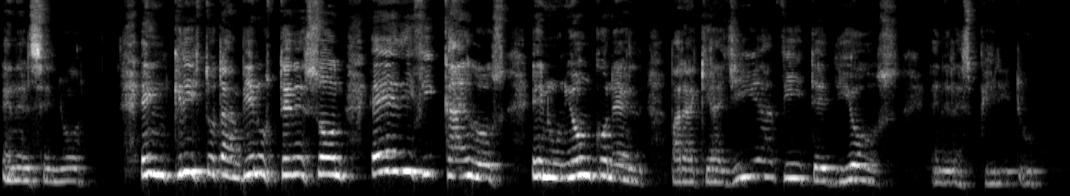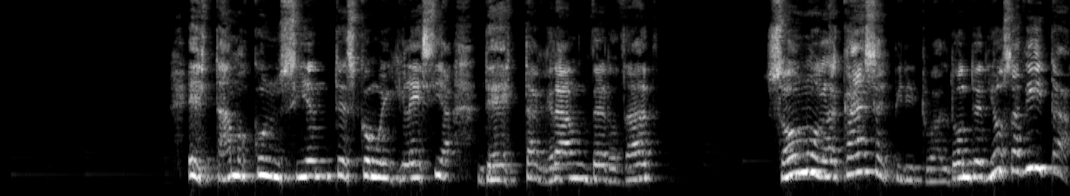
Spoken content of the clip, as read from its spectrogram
en el Señor. En Cristo también ustedes son edificados en unión con Él para que allí habite Dios en el Espíritu. ¿Estamos conscientes como iglesia de esta gran verdad? Somos la casa espiritual donde Dios habita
